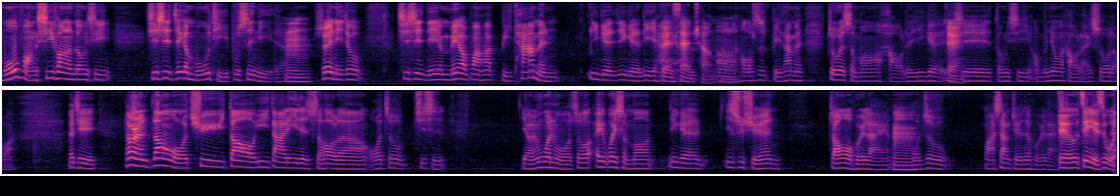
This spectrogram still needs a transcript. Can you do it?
模仿西方的东西，其实这个母体不是你的，嗯，所以你就其实你也没有办法比他们一个一个厉害、啊，更擅长啊，或、哦、是比他们做了什么好的一个一些东西。我们用好来说的话，而且当然，当我去到意大利的时候呢，我就其实有人问我说：“哎，为什么那个艺术学院找我回来？”嗯，我就。马上觉得回来，对，这也是我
